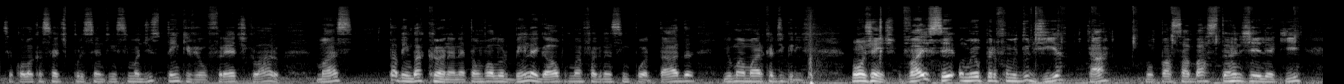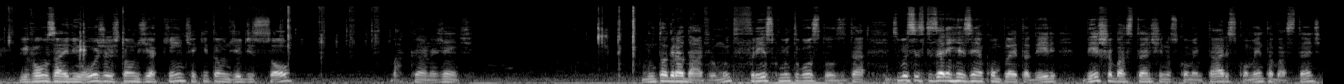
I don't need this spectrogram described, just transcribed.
você coloca 7% em cima disso, tem que ver o frete, claro, mas tá bem bacana, né? Tá um valor bem legal para uma fragrância importada e uma marca de grife. Bom, gente, vai ser o meu perfume do dia, tá? Vou passar bastante ele aqui e vou usar ele hoje. Hoje está um dia quente, aqui está um dia de sol. Bacana, gente muito agradável, muito fresco, muito gostoso, tá? Se vocês quiserem resenha completa dele, deixa bastante aí nos comentários, comenta bastante,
